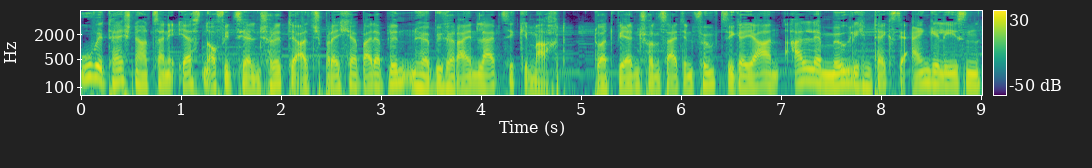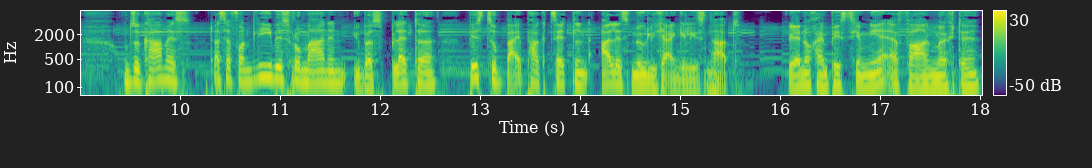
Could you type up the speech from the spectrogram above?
Uwe Teschner hat seine ersten offiziellen Schritte als Sprecher bei der Blindenhörbücherei in Leipzig gemacht. Dort werden schon seit den 50er Jahren alle möglichen Texte eingelesen und so kam es, dass er von Liebesromanen übers Blätter bis zu Beipackzetteln alles Mögliche eingelesen hat. Wer noch ein bisschen mehr erfahren möchte,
